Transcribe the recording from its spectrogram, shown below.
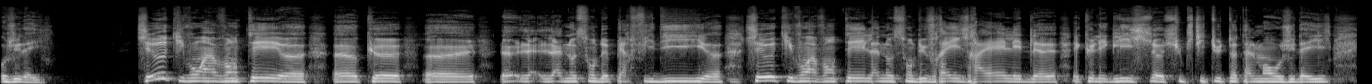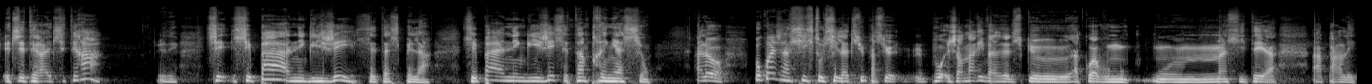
au judaïsme. C'est eux qui vont inventer euh, euh, que euh, la, notion de perfidie. c'est eux qui vont inventer la notion du vrai Israël et, que l'Église se substitue totalement au judaïsme, etc., etc. C'est pas à négliger cet aspect-là. C'est pas à négliger cette imprégnation. Alors, pourquoi j'insiste aussi là-dessus? Parce que j'en arrive à ce que, à quoi vous m'incitez à, à, parler.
